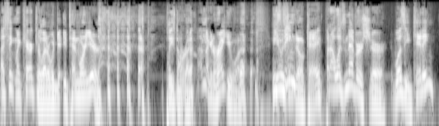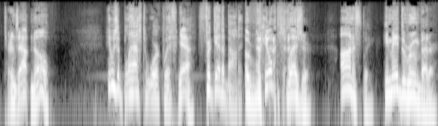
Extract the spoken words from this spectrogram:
I think my character letter would get you ten more years. Please don't write. I'm not going to write you one. He seemed okay, but I was never sure. Was he kidding? Turns out, no. He was a blast to work with. Yeah, Forget about it. a real pleasure. Honestly, he made the room better."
